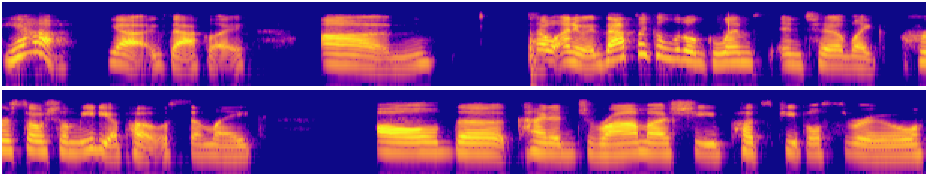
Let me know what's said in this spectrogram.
Yeah, yeah, exactly. Um, so anyway, that's like a little glimpse into like her social media posts and like all the kind of drama she puts people through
